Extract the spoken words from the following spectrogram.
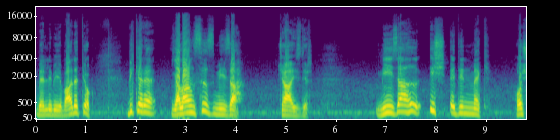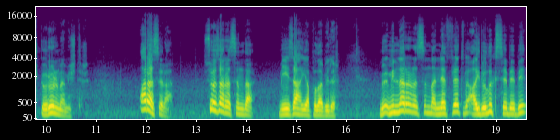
belli bir ibadet yok. Bir kere yalansız mizah caizdir. Mizahı iş edinmek hoş görülmemiştir. Ara sıra söz arasında mizah yapılabilir. Müminler arasında nefret ve ayrılık sebebi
